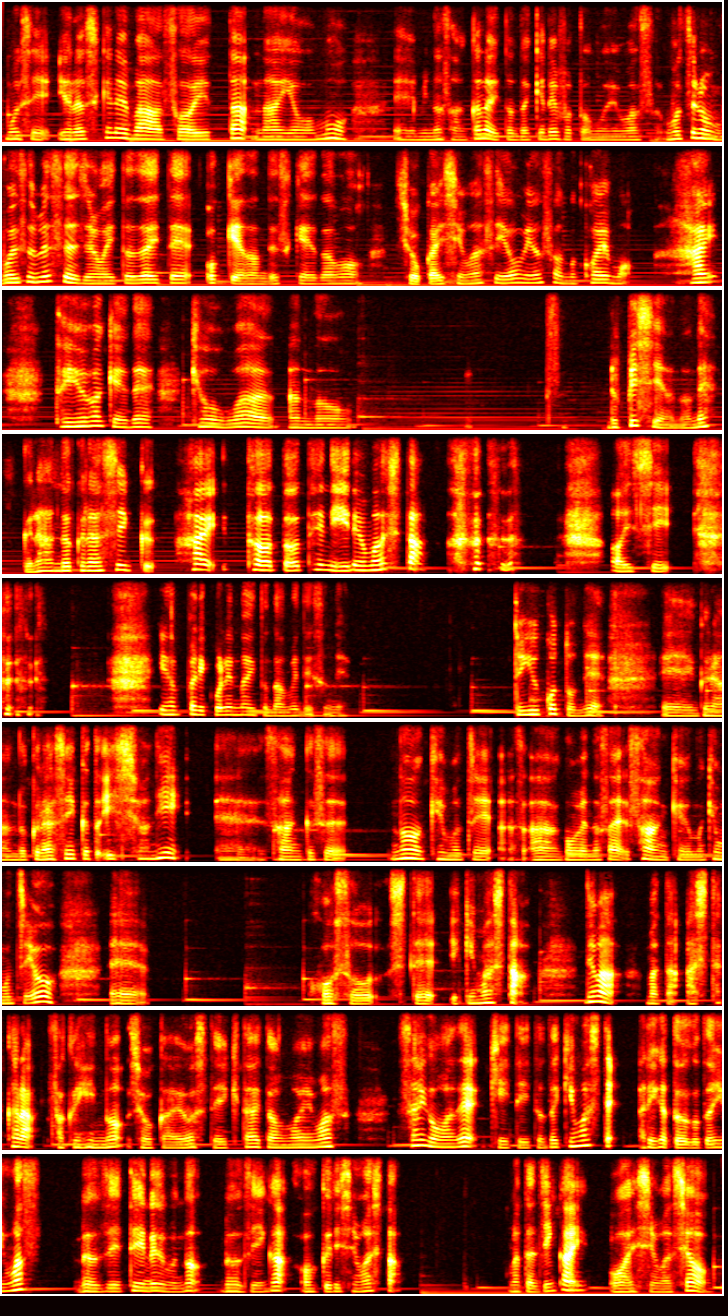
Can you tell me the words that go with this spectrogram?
もしよろしければ、そういった内容も、えー、皆さんからいただければと思います。もちろん、ボイスメッセージもいただいて OK なんですけれども、紹介しますよ。皆さんの声も。はい。というわけで、今日は、あの、ルピシアのね、グランドクラシックはい、とうとう手に入れました。美味しい。やっぱりこれないとダメですね。ということで、えー、グランドクラシックと一緒に、えー、サンクスの気持ち、あ、ごめんなさい、サンキューの気持ちを、えー、放送していきました。では、また明日から作品の紹介をしていきたいと思います。最後まで聞いていただきましてありがとうございます。ロージーティールームのロージーがお送りしました。また次回お会いしましょう。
